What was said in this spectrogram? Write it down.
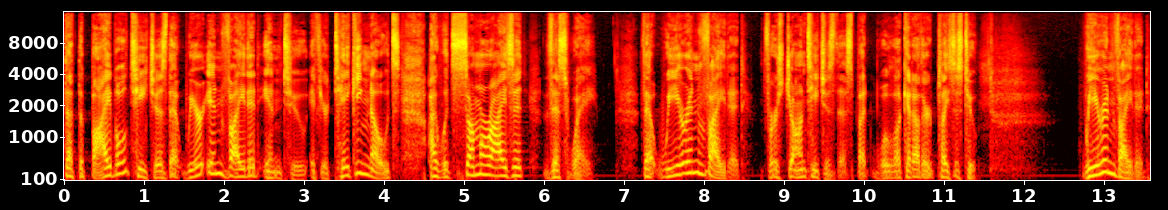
that the Bible teaches that we're invited into, if you're taking notes, I would summarize it this way that we are invited, First John teaches this, but we'll look at other places too. We are invited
